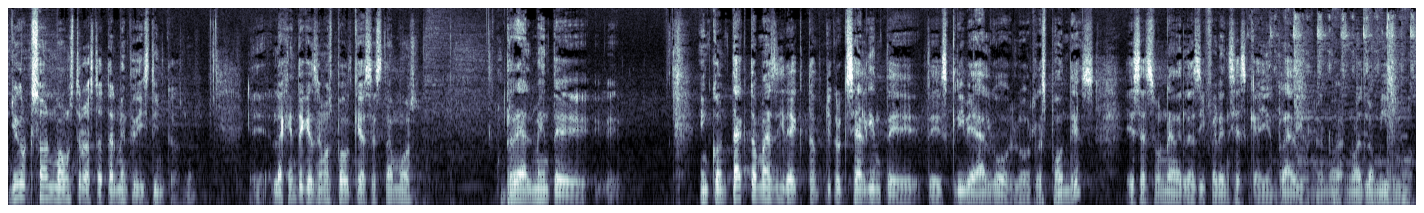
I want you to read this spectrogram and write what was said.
yo creo que son monstruos totalmente distintos. ¿no? Eh, la gente que hacemos podcast estamos realmente eh, en contacto más directo. Yo creo que si alguien te, te, escribe algo, lo respondes. Esa es una de las diferencias que hay en radio. ¿no? No, no es lo mismo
